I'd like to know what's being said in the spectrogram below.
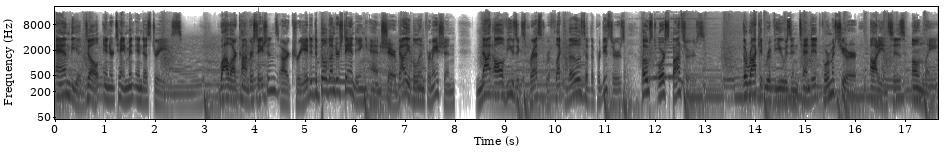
and the adult entertainment industries. While our conversations are created to build understanding and share valuable information, not all views expressed reflect those of the producers, host, or sponsors. The Rocket Review is intended for mature audiences only.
